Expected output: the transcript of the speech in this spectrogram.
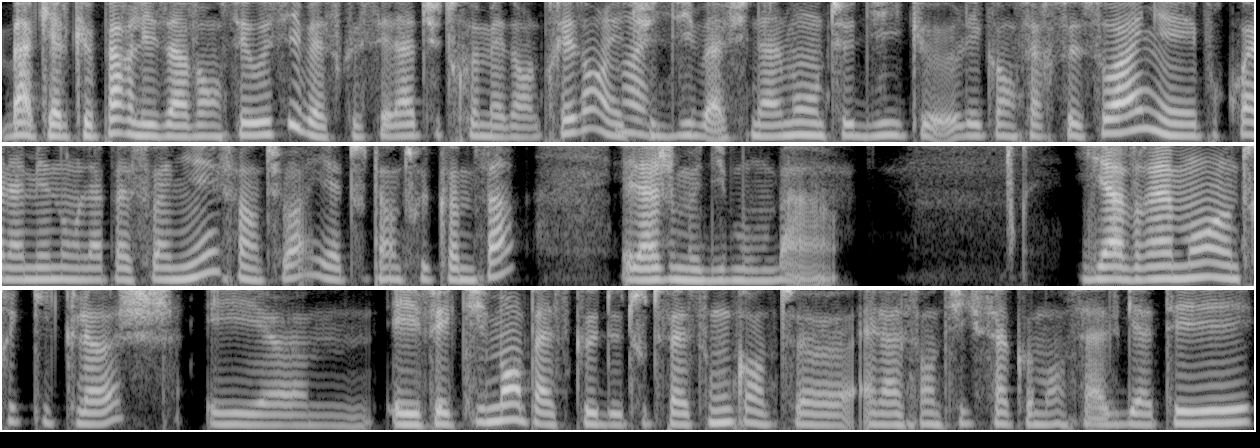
bah quelque part les avancer aussi parce que c'est là tu te remets dans le présent et Ouais. tu te dis bah finalement on te dit que les cancers se soignent et pourquoi la mienne on l'a pas soignée? Enfin tu vois il y a tout un truc comme ça. Et là je me dis bon bah il y a vraiment un truc qui cloche et, euh, et effectivement parce que de toute façon quand euh, elle a senti que ça commençait à se gâter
